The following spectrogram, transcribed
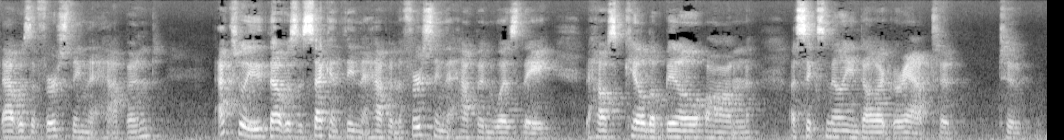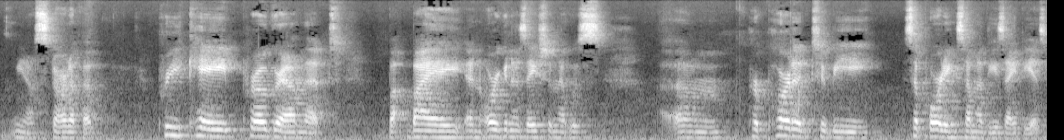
That was the first thing that happened. Actually, that was the second thing that happened. The first thing that happened was they the House killed a bill on a six million dollar grant to to you know start up a pre-K program that by an organization that was um, purported to be supporting some of these ideas.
